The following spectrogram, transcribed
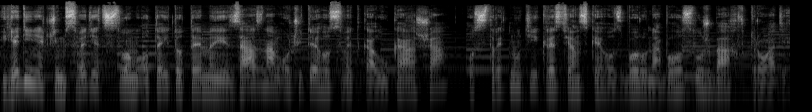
Jedinečným svedectvom o tejto téme je záznam očitého svetka Lukáša o stretnutí kresťanského zboru na bohoslužbách v Troade.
